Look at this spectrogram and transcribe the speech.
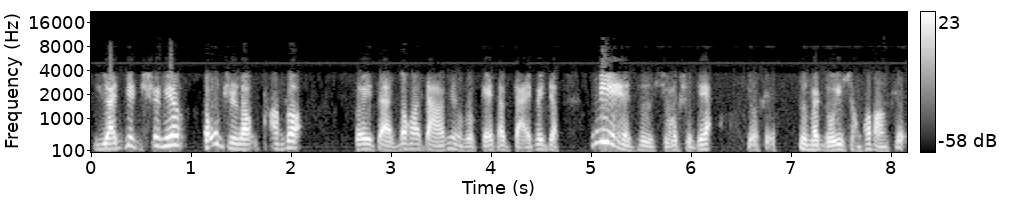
远近驰名，都知道康乐，所以在文化大革命时候给他改名叫灭字小吃店，就是资本主义生活方式。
